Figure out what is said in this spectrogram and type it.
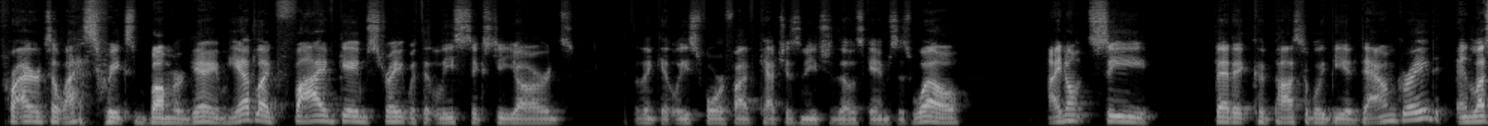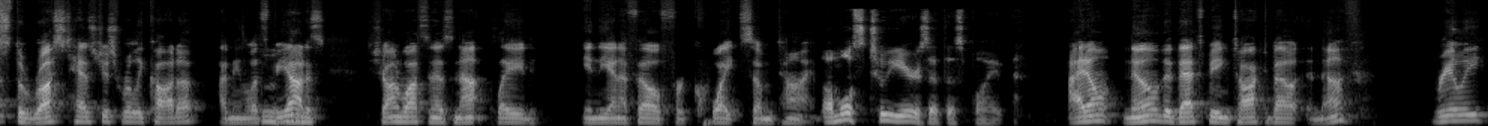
prior to last week's bummer game, he had like five games straight with at least 60 yards. I think at least four or five catches in each of those games as well. I don't see that it could possibly be a downgrade unless the rust has just really caught up. I mean, let's be Mhm. honest, Sean Watson has not played in the NFL for quite some time. Almost two years at this point. I don't know that that's being talked about enough, really.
